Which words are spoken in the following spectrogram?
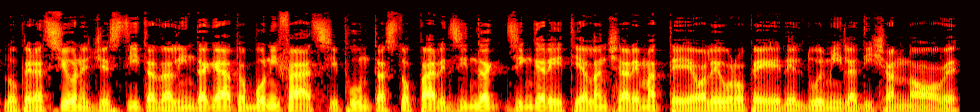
L'operazione gestita dall'indagato Bonifazzi punta a stoppare Zingaretti e a lanciare Matteo alle europee del 2019.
